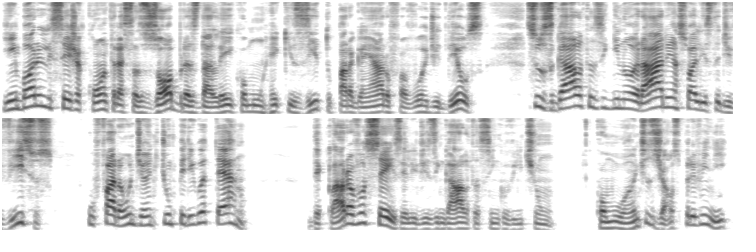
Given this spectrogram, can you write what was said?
E embora ele seja contra essas obras da lei como um requisito para ganhar o favor de Deus, se os Gálatas ignorarem a sua lista de vícios, o farão diante de um perigo eterno. Declaro a vocês, ele diz em Gálatas 5:21, como antes já os preveni,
